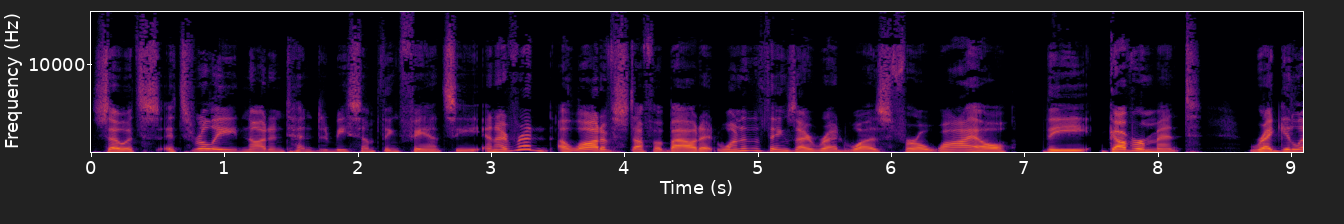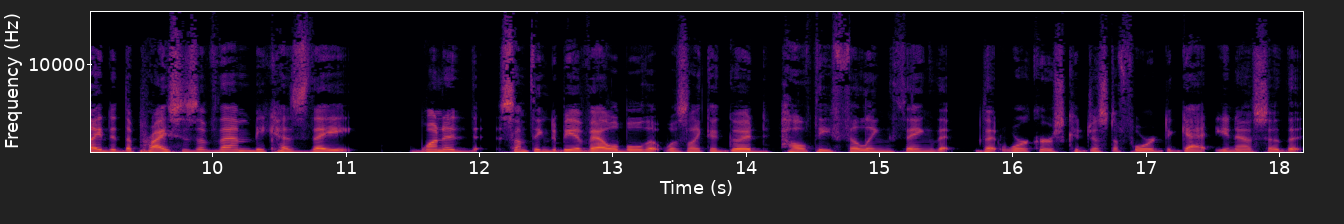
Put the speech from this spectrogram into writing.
so it's it's really not intended to be something fancy and i've read a lot of stuff about it one of the things i read was for a while the government regulated the prices of them because they wanted something to be available that was like a good, healthy, filling thing that that workers could just afford to get. You know, so that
